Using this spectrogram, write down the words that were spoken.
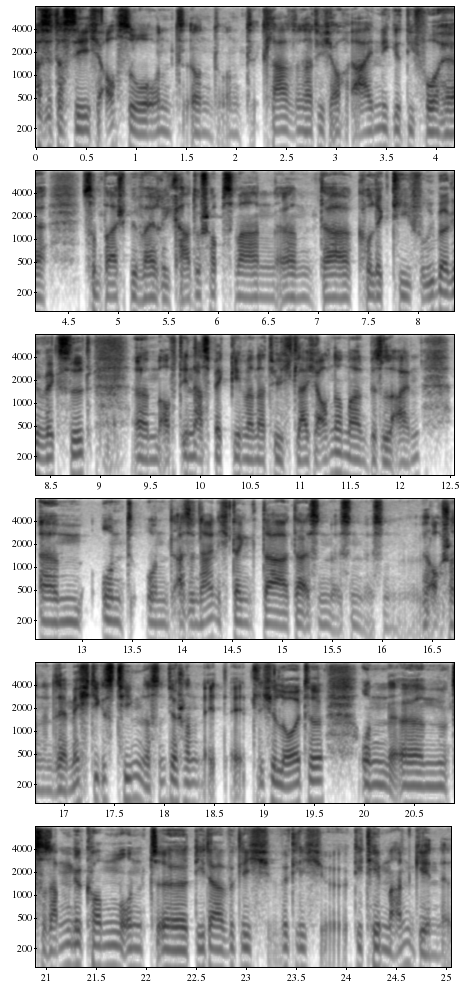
Also das sehe ich auch so und, und, und klar sind natürlich auch einige, die vorher zum Beispiel bei Ricardo Shops waren, ähm, da kollektiv rübergewechselt. Ähm, auf den Aspekt gehen wir natürlich gleich auch nochmal ein bisschen ein. Ähm, und, und also nein, ich denke, da, da ist, ein, ist, ein, ist ein, auch schon ein sehr mächtiges Team. Das sind ja schon et, etliche Leute und ähm, zusammengekommen und äh, die da wirklich, wirklich äh, die Themen angehen.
